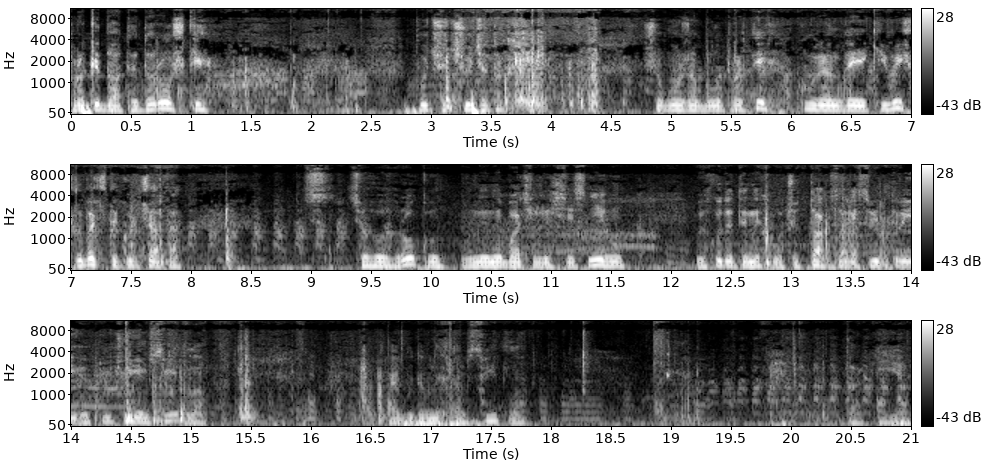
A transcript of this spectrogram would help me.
прокидати дорожки. По чуть-чуть отак, щоб можна було пройти. Кури деякі вийшли. Бачите, курчата цього року вони не бачили ще снігу, виходити не хочуть. Так, зараз відкрию, включу їм світло. Хай буде в них там світло. Так, є.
